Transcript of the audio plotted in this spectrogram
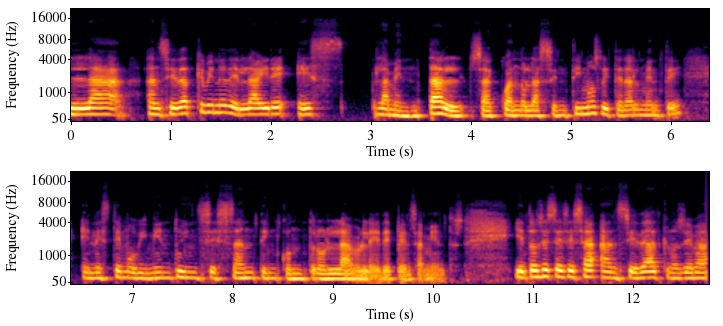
La ansiedad que viene del aire es la mental, o sea, cuando la sentimos literalmente en este movimiento incesante, incontrolable de pensamientos. Y entonces es esa ansiedad que nos lleva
